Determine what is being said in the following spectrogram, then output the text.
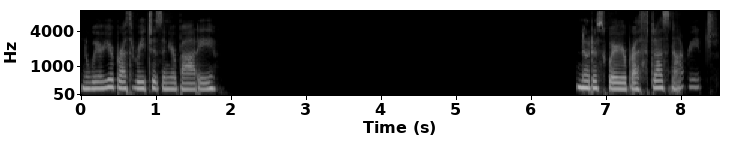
and where your breath reaches in your body. Notice where your breath does not reach.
